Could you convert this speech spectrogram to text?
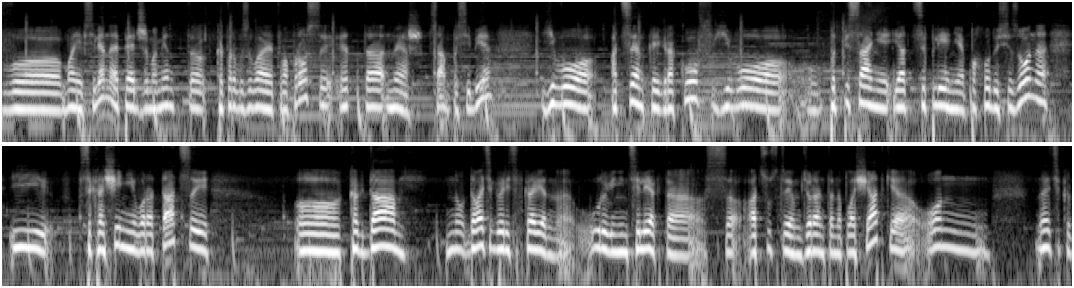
в моей вселенной, опять же, момент, э, который вызывает вопросы, это Нэш сам по себе его оценка игроков, его подписание и отцепление по ходу сезона и сокращение его ротации, э, когда, ну, давайте говорить откровенно, уровень интеллекта с отсутствием Дюранта на площадке, он, знаете, как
